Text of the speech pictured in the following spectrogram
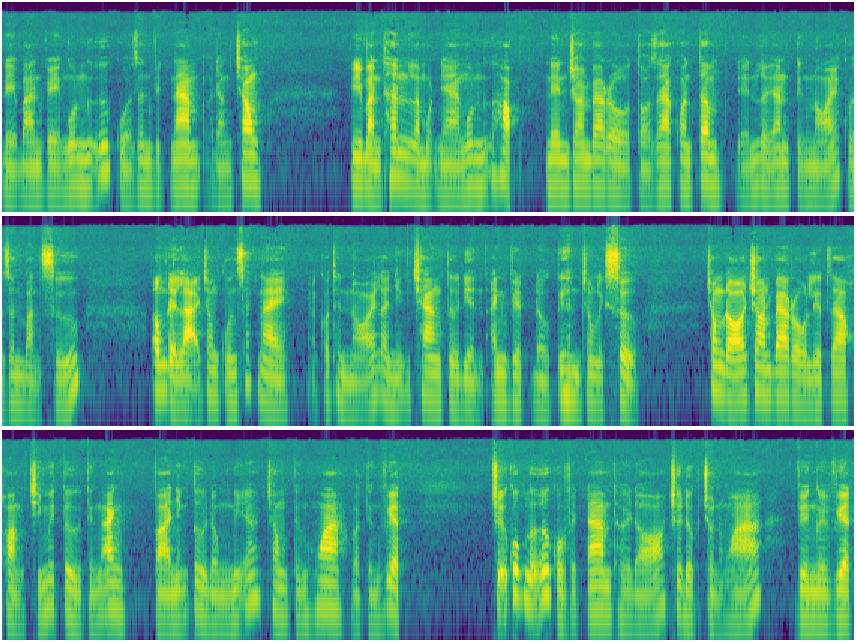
để bàn về ngôn ngữ của dân Việt Nam ở đằng trong. Vì bản thân là một nhà ngôn ngữ học nên John Barrow tỏ ra quan tâm đến lời ăn tiếng nói của dân bản xứ. Ông để lại trong cuốn sách này có thể nói là những trang từ điển Anh Việt đầu tiên trong lịch sử. Trong đó John Barrow liệt ra khoảng 90 từ tiếng Anh và những từ đồng nghĩa trong tiếng Hoa và tiếng Việt. Chữ quốc ngữ của Việt Nam thời đó chưa được chuẩn hóa vì người Việt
